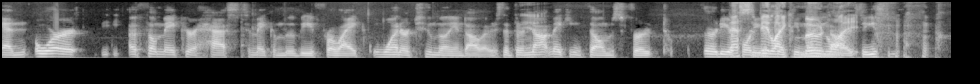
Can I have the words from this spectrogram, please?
and or a filmmaker has to make a movie for like one or two million dollars. That they're yeah. not making films for 30 or 40 to be or like Moonlight. So you,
